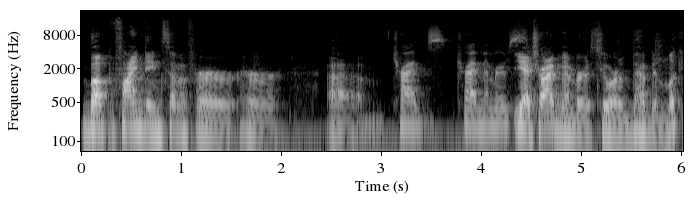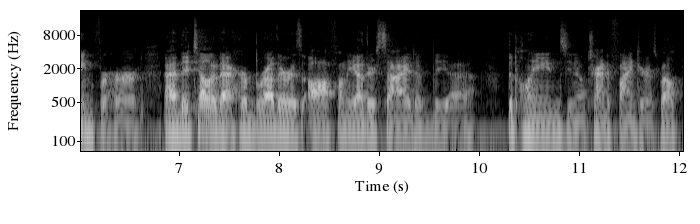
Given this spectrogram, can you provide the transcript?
bump finding some of her her. Um, Tribes, tribe members. yeah, tribe members who are have been looking for her. Uh, they tell her that her brother is off on the other side of the uh, the plains, you know, trying to find her as well.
